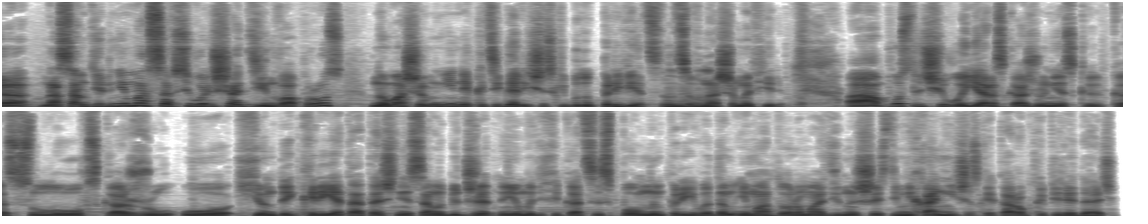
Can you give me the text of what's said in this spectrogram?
э, на самом деле, не масса, а всего лишь один вопрос, но ваши мнения категорически будут приветствоваться в нашем эфире. А после чего я расскажу несколько слов, скажу о Hyundai Creta, а точнее, самой бюджетной ее модификации с полным приводом и мотором 1.6, и механической коробкой передач.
